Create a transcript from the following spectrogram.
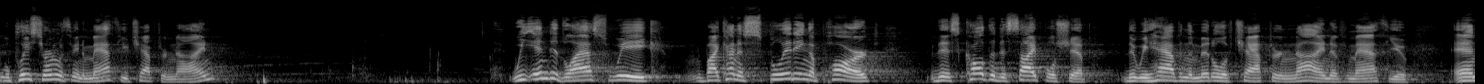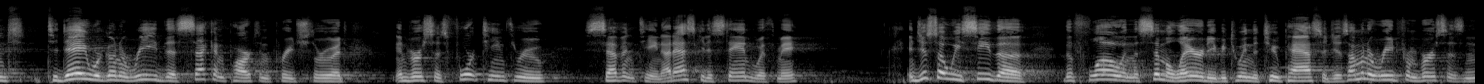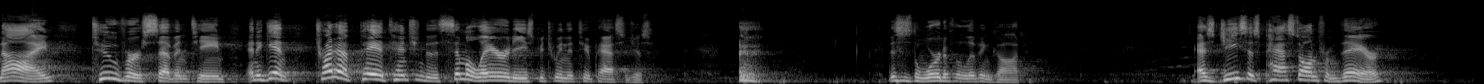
well, please turn with me to Matthew chapter 9. We ended last week by kind of splitting apart this call to discipleship that we have in the middle of chapter 9 of Matthew. And today we're going to read the second part and preach through it in verses 14 through 17. I'd ask you to stand with me. And just so we see the, the flow and the similarity between the two passages, I'm going to read from verses 9 to verse 17. And again, try to pay attention to the similarities between the two passages. this is the word of the living God. As Jesus passed on from there,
